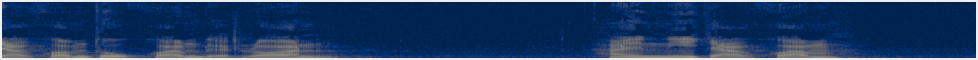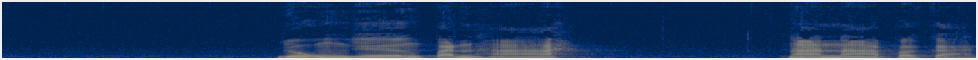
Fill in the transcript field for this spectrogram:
จากความทุกข์ความเดือดร้อน ให้หนีจากความยุ่งเหยิงปัญหา นานาประการ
